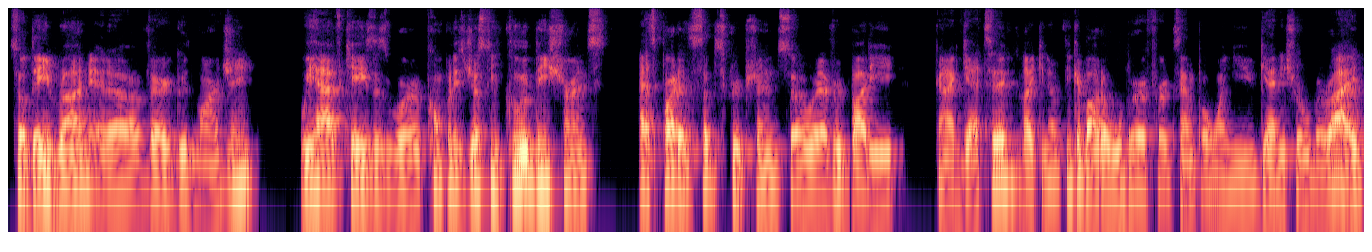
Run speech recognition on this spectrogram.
so they run at a very good margin. We have cases where companies just include the insurance as part of the subscription so everybody kind of gets it. Like you know think about a uber for example. When you get into uber ride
